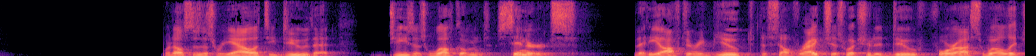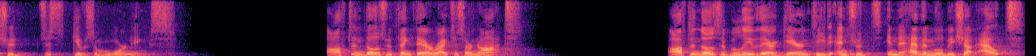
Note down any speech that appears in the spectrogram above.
What else does this reality do that Jesus welcomed sinners that he often rebuked the self righteous. What should it do for us? Well, it should just give some warnings. Often those who think they are righteous are not. Often those who believe they are guaranteed entrance into heaven will be shut out.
